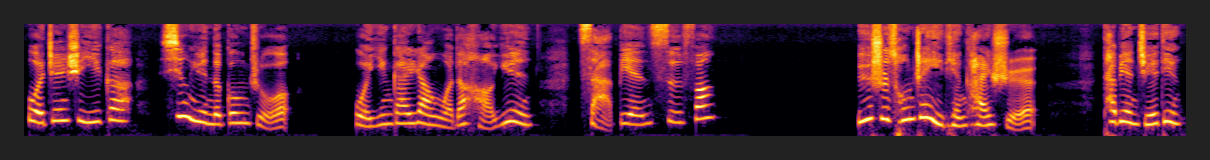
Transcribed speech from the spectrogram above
我真是一个幸运的公主，我应该让我的好运洒遍四方。”于是从这一天开始，她便决定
